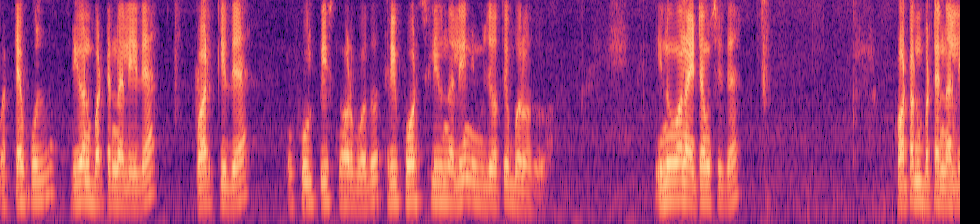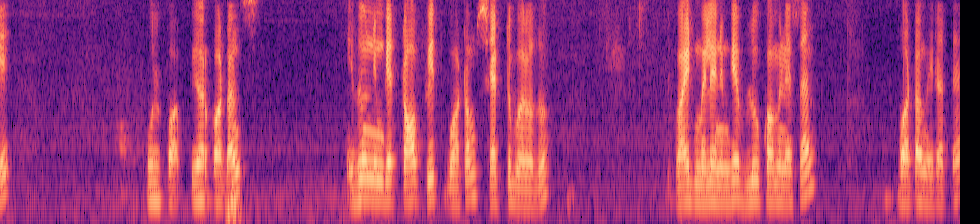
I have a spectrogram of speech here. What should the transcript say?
ಬಟ್ಟೆ ಫುಲ್ ರಿಯೋನ್ ಬಟ್ಟೆನಲ್ಲಿ ಇದೆ. ವರ್ಕ್ ಇದೆ. ಫುಲ್ ಪೀಸ್ ನೋಡ್ಬೋದು. ತ್ರೀ ಫೋರ್ ಸ್ಲೀವ್ನಲ್ಲಿ ನಿಮ್ಮ ಜೊತೆ ಬರೋದು. ಇನ್ನೂ ಒನ್ ಐಟಮ್ಸ್ ಇದೆ. ಕಾಟನ್ ಬಟ್ಟೆನಲ್ಲಿ ಫುಲ್ ಪ್ಯೂರ್ ಕಾಟನ್ಸ್ ಇದು ನಿಮಗೆ ಟಾಪ್ ವಿತ್ ಬಾಟಮ್ ಸೆಟ್ ಬರೋದು. ವೈಟ್ ಮೇಲೆ ನಿಮಗೆ ಬ್ಲೂ ಕಾಂಬಿನೇಷನ್ ಬಾಟಮ್ ಇರುತ್ತೆ.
